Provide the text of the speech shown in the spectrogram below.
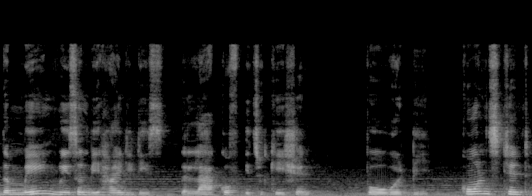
The main reason behind it is the lack of education, poverty, constant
